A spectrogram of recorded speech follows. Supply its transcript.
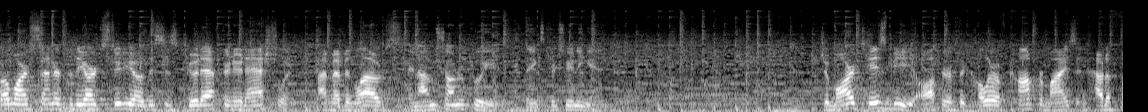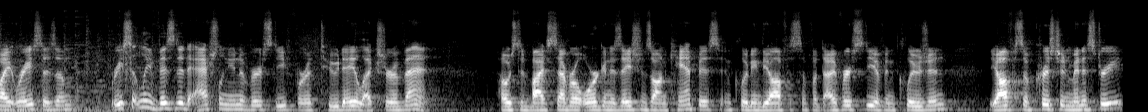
From our Center for the Arts studio, this is Good Afternoon Ashland. I'm Evan Laux. And I'm Sean Repuyan. Thanks for tuning in. Jemar Tisby, author of The Color of Compromise and How to Fight Racism, recently visited Ashland University for a two-day lecture event. Hosted by several organizations on campus, including the Office of Diversity of Inclusion, the Office of Christian Ministry,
